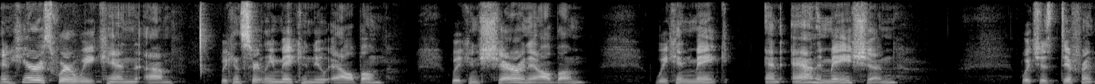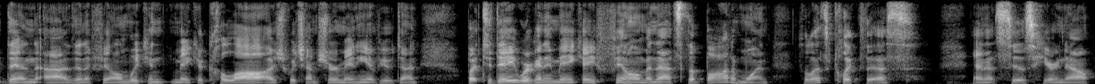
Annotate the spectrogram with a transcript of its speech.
and here is where we can, um, we can certainly make a new album. We can share an album. We can make an animation, which is different than, uh, than a film. We can make a collage, which I'm sure many of you have done. But today we're going to make a film, and that's the bottom one. So let's click this, and it says here now,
